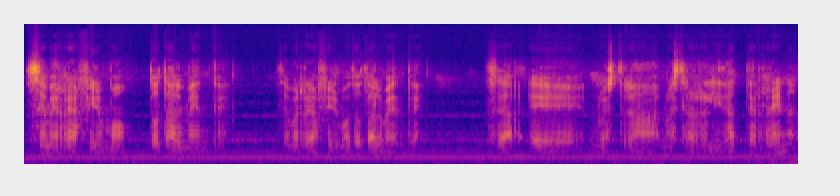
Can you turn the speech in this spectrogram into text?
se me reafirmó totalmente, se me reafirmó totalmente. O sea, eh, nuestra, nuestra realidad terrena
